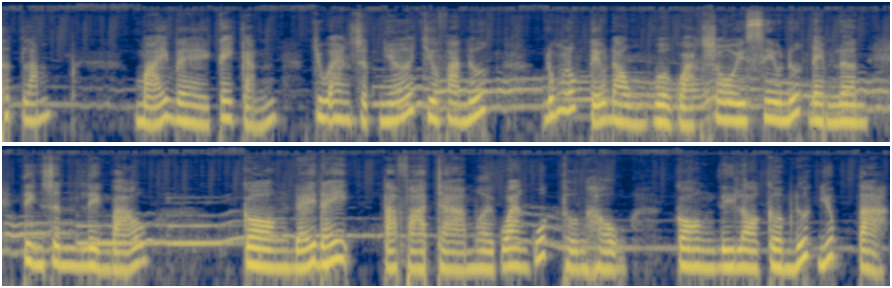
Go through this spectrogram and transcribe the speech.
thích lắm. Mãi về cây cảnh, chu An sực nhớ chưa pha nước. Đúng lúc tiểu đồng vừa quạt sôi siêu nước đem lên, tiên sinh liền bảo, Còn để đấy, ta pha trà mời quan quốc thượng hầu, còn đi lo cơm nước giúp ta.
